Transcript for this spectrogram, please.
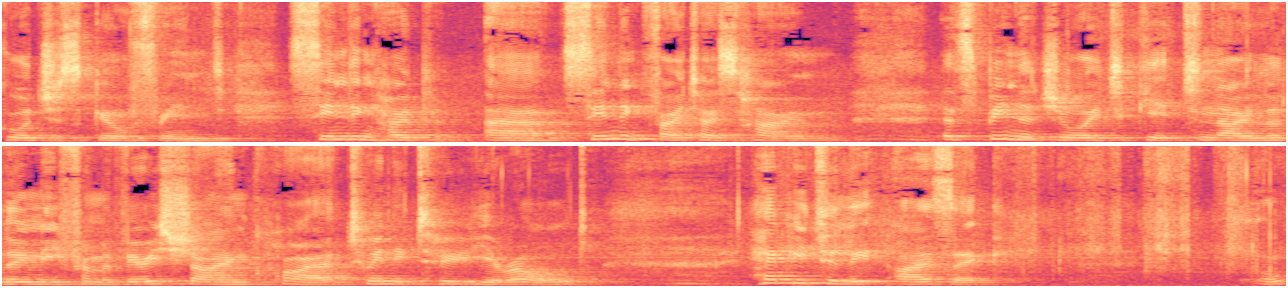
gorgeous girlfriend, sending, hope, uh, sending photos home. It's been a joy to get to know Lalumi from a very shy and quiet 22 year old. Happy to let Isaac. Oh.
